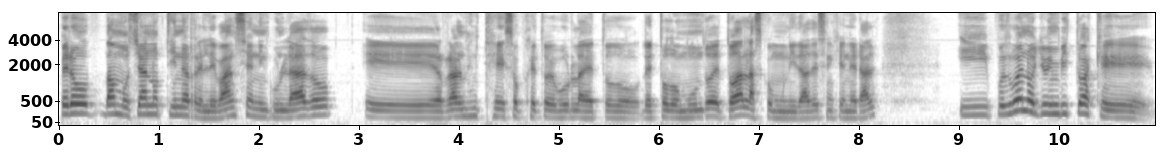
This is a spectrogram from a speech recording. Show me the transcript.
Pero vamos, ya no tiene relevancia en ningún lado. Eh, realmente es objeto de burla de todo, de todo mundo, de todas las comunidades en general. Y pues bueno, yo invito a que,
